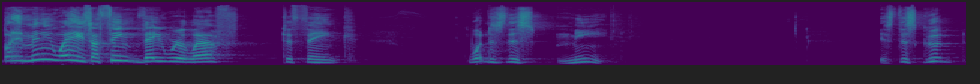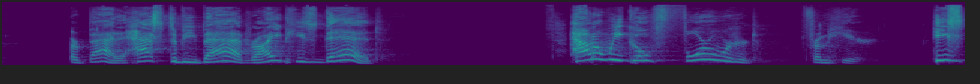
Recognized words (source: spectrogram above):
But in many ways, I think they were left to think, what does this mean? Is this good or bad? It has to be bad, right? He's dead. How do we go forward from here? He's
